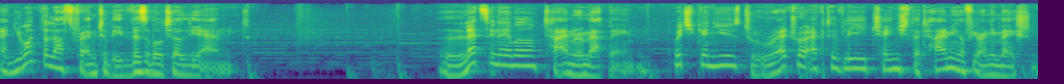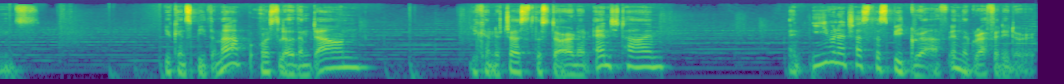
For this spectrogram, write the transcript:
and you want the last frame to be visible till the end. Let's enable time remapping, which you can use to retroactively change the timing of your animations. You can speed them up or slow them down. You can adjust the start and end time, and even adjust the speed graph in the graph editor.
